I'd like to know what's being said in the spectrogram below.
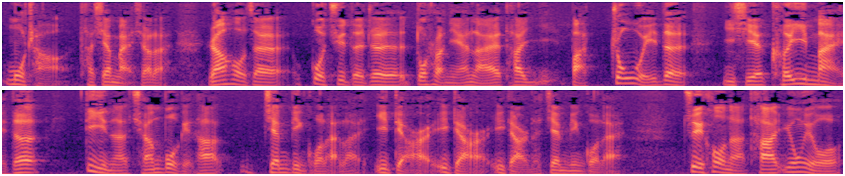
牧场，他先买下来。然后在过去的这多少年来，他一把周围的一些可以买的地呢，全部给他兼并过来了，一点儿一点儿一点儿的兼并过来。最后呢，他拥有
